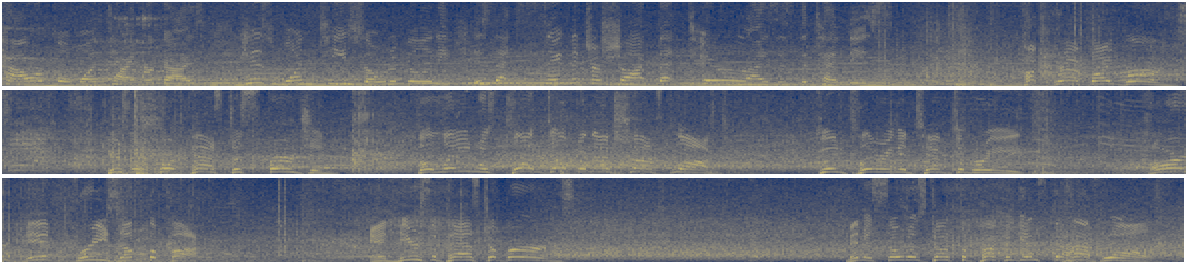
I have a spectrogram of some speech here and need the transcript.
powerful one-timer, guys. His 1T zone ability is that signature shot that terrorizes the tendies. Puck grab by Burns. Here's a short pass to Spurgeon. The lane was plugged up and that shot's blocked. Good clearing attempt to breathe. Hard hit frees up the puck. And here's the pass to Burns. Minnesota's got the puck against the half wall.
